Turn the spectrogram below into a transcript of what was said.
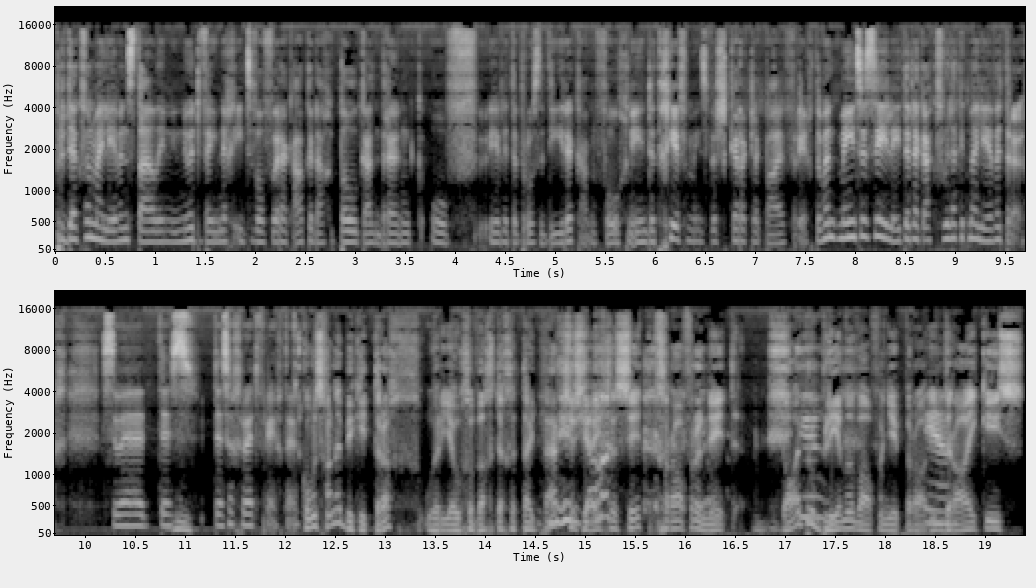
produk van my lewenstyl en nie noodwendig iets waarvoor ek elke dag 'n pil kan drink of jy weet 'n prosedure kan volg nie en dit gee vir mense verskriklik baie vreugde want mense sê letterlik ek voel ek het my lewe terug. So dis hmm. dis 'n groot vreugde. Kom ons gaan 'n bietjie terug oor jou gewigtige tydperk soos jy ja. gesê het, graaf Renet. Daai ja. probleme waarvan jy praat, die ja. draadjies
